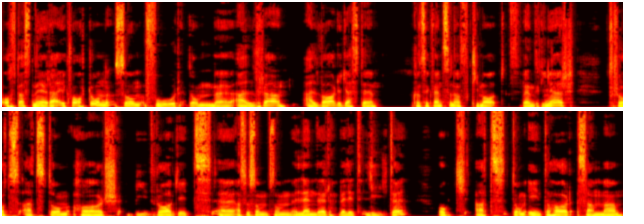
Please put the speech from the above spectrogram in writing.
oftast nära ekvatorn som får de allra allvarligaste konsekvenserna av klimatförändringar trots att de har bidragit, eh, alltså som, som länder, väldigt lite och att de inte har samma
